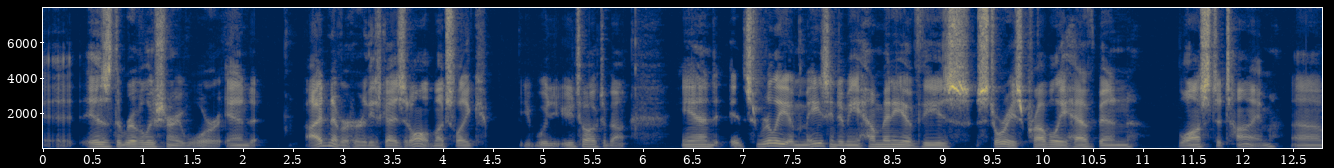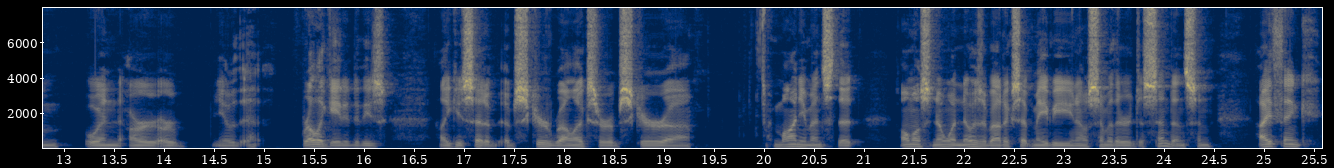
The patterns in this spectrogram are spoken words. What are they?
eh, is the Revolutionary War, and I'd never heard of these guys at all, much like what you talked about. And it's really amazing to me how many of these stories probably have been lost to time um, when are, are you know relegated to these, like you said, obscure relics or obscure uh, monuments that almost no one knows about except maybe you know some of their descendants. And I think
